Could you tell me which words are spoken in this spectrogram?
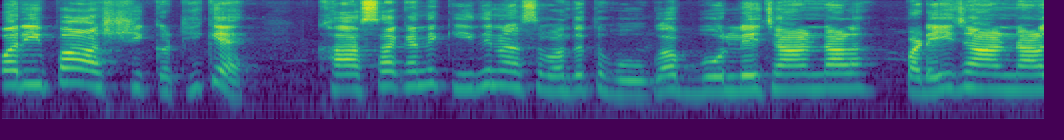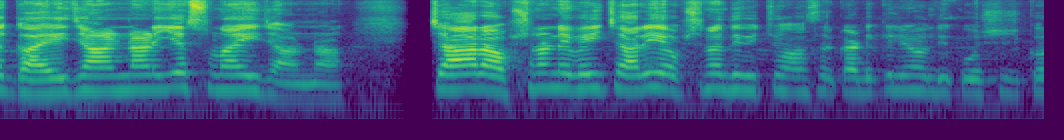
ਪਰਿਭਾਸ਼ਿਕ, ਠੀਕ ਹੈ? ਖਾਸਾ ਕਹਿੰਦੇ ਕਿਹਦੇ ਨਾਲ ਸੰਬੰਧਿਤ ਹੋਊਗਾ? ਬੋਲੇ ਜਾਣ ਨਾਲ, ਪੜ੍ਹੇ ਜਾਣ ਨਾਲ, ਗਾਏ ਜਾਣ ਨਾਲ ਜਾਂ ਸੁਣਾਏ ਜਾਣ ਨਾਲ? ਚਾਰ ਆਪਸ਼ਨਾਂ ਨੇ ਬਈ, ਚਾਰੇ ਆਪਸ਼ਨਾਂ ਦੇ ਵਿੱਚੋਂ ਆਨਸਰ ਕੱਢ ਕੇ ਲਿਆਉਣ ਦੀ ਕੋਸ਼ਿਸ਼ ਕਰੋ।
